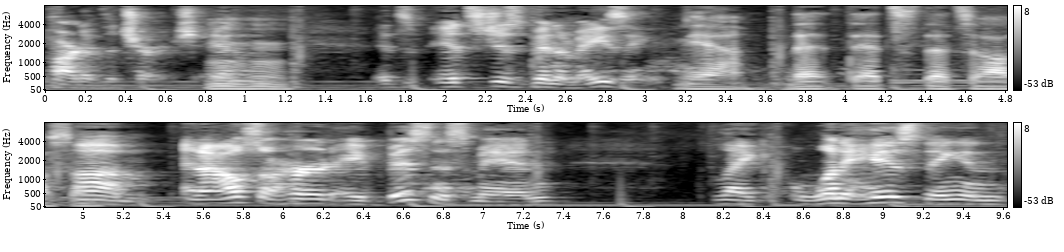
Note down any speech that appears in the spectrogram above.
part of the church and it's it's just been amazing Yeah. That that's that's awesome. um, and I also heard a businessman, like one of his thing, and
